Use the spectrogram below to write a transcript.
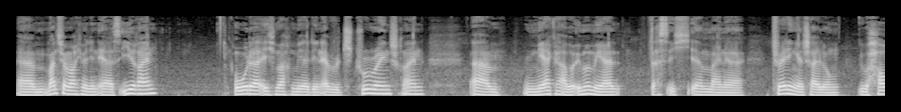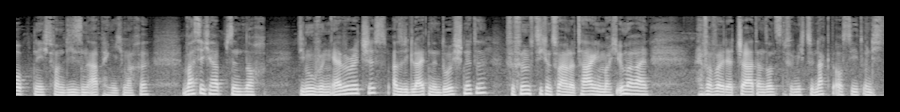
Ähm, manchmal mache ich mir den RSI rein oder ich mache mir den Average True Range rein. Ähm, merke aber immer mehr, dass ich äh, meine Trading-Entscheidungen überhaupt nicht von diesen abhängig mache. Was ich habe, sind noch die Moving Averages, also die gleitenden Durchschnitte für 50 und 200 Tage, die mache ich immer rein. Einfach weil der Chart ansonsten für mich zu nackt aussieht und ich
